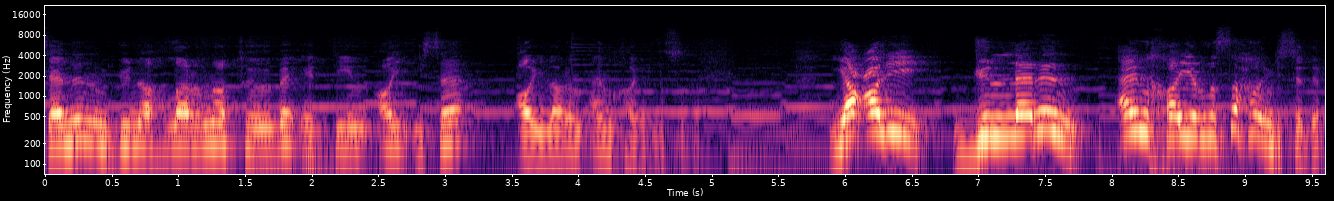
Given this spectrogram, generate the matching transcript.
Senin günahlarına tövbe ettiğin ay ise ayların en hayırlısıdır. Ya Ali günlerin en hayırlısı hangisidir?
